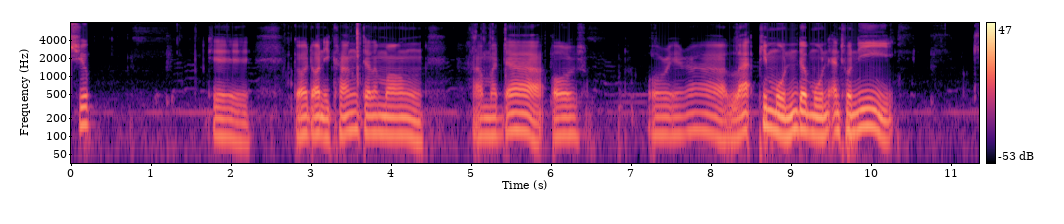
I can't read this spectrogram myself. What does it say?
ชุบโอเค กอดอนอีกครั้งเทเลมองฮามาดาโอโอเรราและพี่หมุนเดอะหมุนแอนโทนีโอเค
